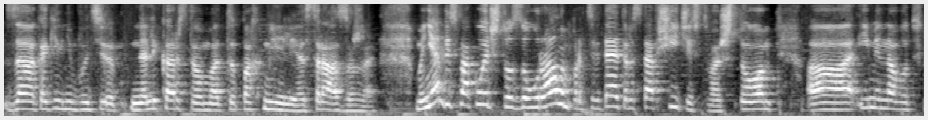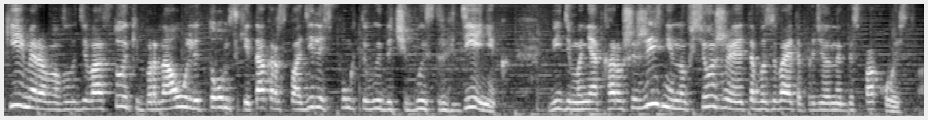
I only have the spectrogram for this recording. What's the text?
за каким-нибудь э, лекарством от похмелья сразу же. Меня беспокоит, что за Уралом процветает ростовщичество, что э, именно вот в Кемерово, Владивостоке, Барнауле, Томске так расплодились пункты выдачи быстрых денег – видимо, не от хорошей жизни, но все же это вызывает определенное беспокойство.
